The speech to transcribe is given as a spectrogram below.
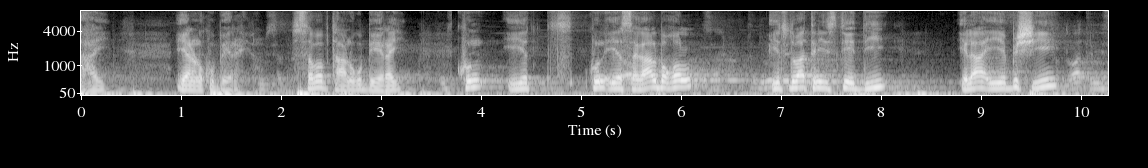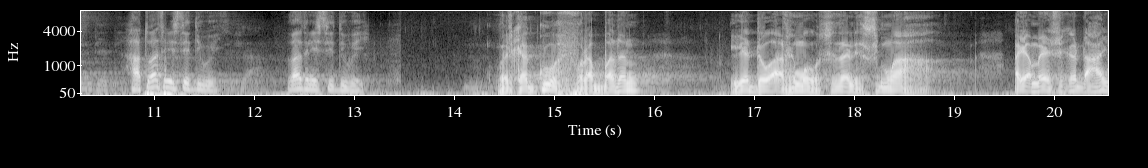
tahay ayaananu ku biiray sababtaan ugu biiray kun iyo sagaal boqol iyo toddobaatan iyo sideeddii ilaa iyo bishii ha toddobaatan iyo sideeddii wey. Toddobaatan guux fara badan dawa arrimuhu sidan ismaaha ayaa meesha ka dhacay.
